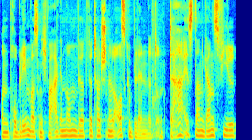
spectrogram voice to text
Und ein Problem, was nicht wahrgenommen wird, wird halt schnell ausgeblendet. Und da ist dann ganz viel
